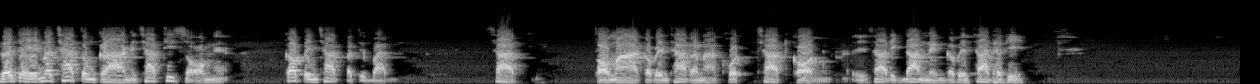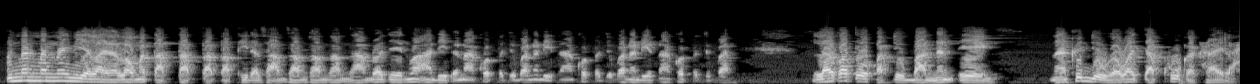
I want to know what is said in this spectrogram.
เราจะเห็นว่าชาติตรงกลางในชาติที่สองเนี่ย ก็เป็นชาติปัจจุบัน ชาติต่อมาก็เป็นชาติอนาคต ชาติก่อนชาติอีกด้านหนึ่งก็เป็นชาติอดีตมันมันมันไม่มีอะไรเรามาตัดตัดตัดตัดทีละสามสามสามสามสามเราจะเห็นว่าอดีตอนาคตปัจจุบันอดีตอนาคตปัจจุบันอดีตอนาคตปัจจุบัน แล้วก็ตัวปัจจุบันนั่นเอง นะ ขึ้นอยู่กับว่าจับคู่กับใครล่ะ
